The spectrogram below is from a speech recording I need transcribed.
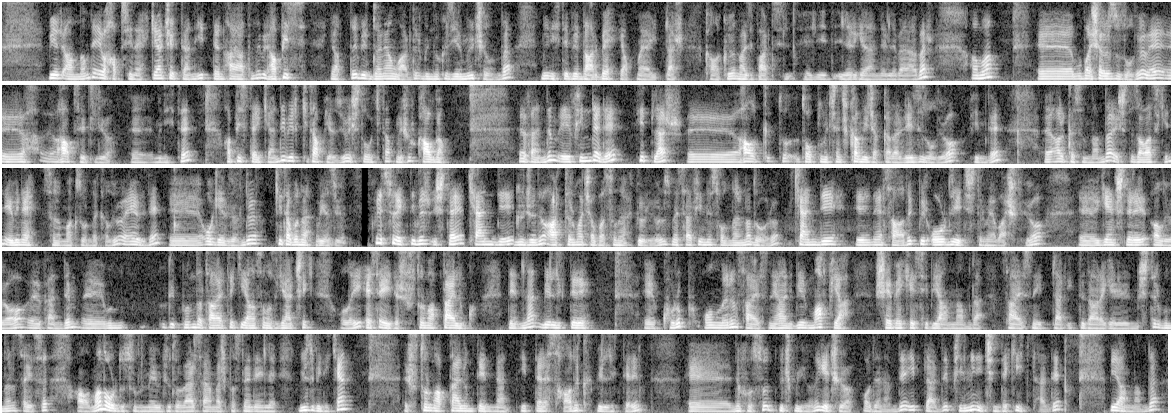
bir anlamda ev hapsine, gerçekten Hitler'in hayatında bir hapis yattığı bir dönem vardır. 1923 yılında Münih'te bir darbe yapmaya Hitler kalkıyor Nazi Partisi ileri gelenleriyle beraber. Ama e, bu başarısız oluyor ve e, hapsediliyor e, Münih'te. Hapisteyken de bir kitap yazıyor. İşte o kitap meşhur Kavgam. Efendim e, filmde de Hitler e, halk to, toplum içine çıkamayacak kadar rezil oluyor filmde. E, arkasından da işte Zavatski'nin evine sığınmak zorunda kalıyor. Evde e, o geri döndü kitabını yazıyor ve sürekli bir işte kendi gücünü arttırma çabasını görüyoruz. Mesela filmin sonlarına doğru kendine sadık bir ordu yetiştirmeye başlıyor. E, gençleri alıyor efendim. E, bunun, bunun da tarihteki yansıması gerçek olayı Esey'dir. Sturmabteilung denilen birlikleri e, kurup onların sayesinde yani bir mafya şebekesi bir anlamda sayesinde Hitler iktidara gelebilmiştir. Bunların sayısı Alman ordusunun mevcudu Versay Anlaşması nedeniyle 100 bin iken e, Sturmabteilung denilen Hitler'e sadık birliklerin e, nüfusu 3 milyonu geçiyor o dönemde. Hitler'de filmin içindeki Hitler'de bir anlamda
